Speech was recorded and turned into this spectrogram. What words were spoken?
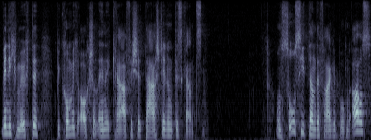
wenn ich möchte, bekomme ich auch schon eine grafische Darstellung des Ganzen. Und so sieht dann der Fragebogen aus.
